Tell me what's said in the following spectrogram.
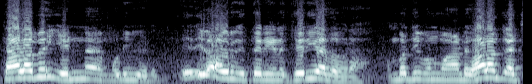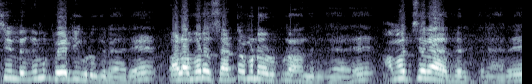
தலைமை என்ன முடிவு எடுக்கும்? தெரியல அவருக்கு தெரியும் தெரியாதவரா? ஐம்பத்தி மூணு ஆண்டு காலம் கட்சியில் இருக்குன்னு பேட்டி கொடுக்கிறாரு. பல முறை சட்டமன்ற உறுப்பினர் வந்திருக்காரு அமைச்சராக இருந்திருக்கிறாரு.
